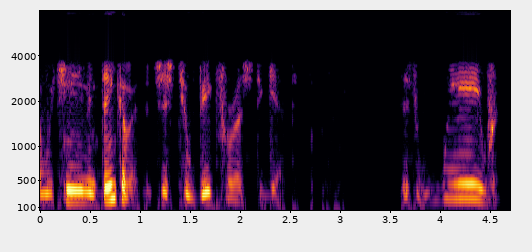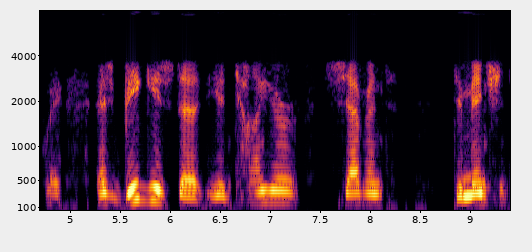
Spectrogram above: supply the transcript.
we can't even think of it. It's just too big for us to get. It's way, way as big as the, the entire seventh dimensions.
